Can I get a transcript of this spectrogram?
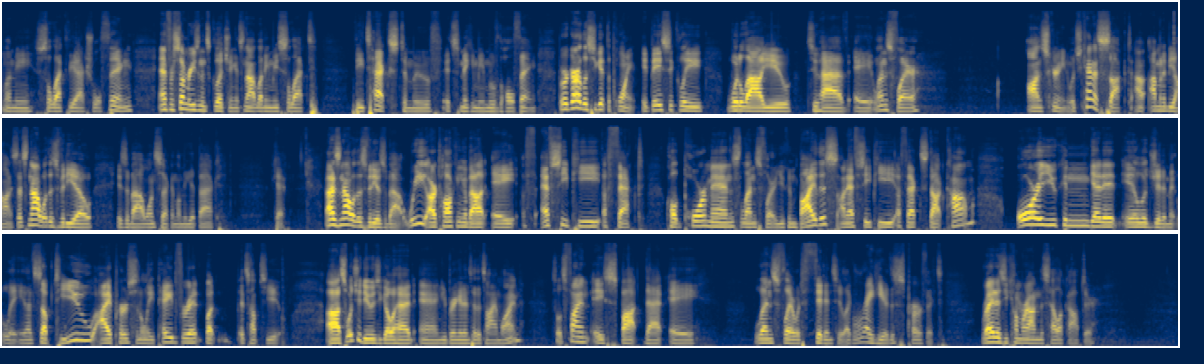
Let me select the actual thing. And for some reason it's glitching. It's not letting me select the text to move. It's making me move the whole thing. But regardless, you get the point. It basically would allow you to have a lens flare on screen, which kind of sucked. I- am going to be honest. That's not what this video is about. One second, let me get back. Okay. That is not what this video is about. We are talking about a FCP effect called Poor Man's Lens Flare. You can buy this on fcpeffects.com or you can get it illegitimately. That's up to you. I personally paid for it, but it's up to you. Uh, so what you do is you go ahead and you bring it into the timeline. So let's find a spot that a lens flare would fit into, like right here. This is perfect. Right as you come around this helicopter.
